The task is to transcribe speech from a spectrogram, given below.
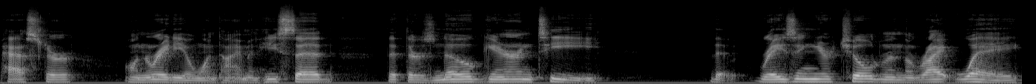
pastor on the radio one time, and he said that there's no guarantee that raising your children the right way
